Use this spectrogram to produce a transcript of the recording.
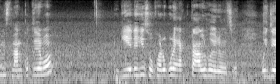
আমি স্নান করতে যাব। গিয়ে দেখি সোফার উপরে এক টাল হয়ে রয়েছে। ওই যে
